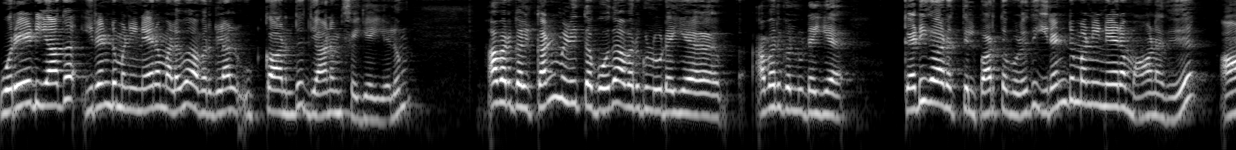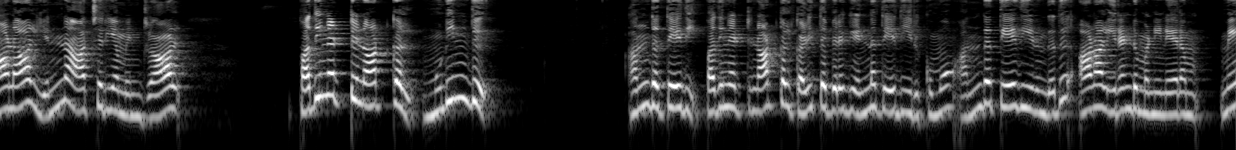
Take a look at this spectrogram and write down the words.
ஒரேடியாக இரண்டு மணி நேரம் அளவு அவர்களால் உட்கார்ந்து தியானம் செய்ய இயலும். அவர்கள் கண் விழித்தபோது அவர்களுடைய அவர்களுடைய கடிகாரத்தில் பார்த்தபொழுது இரண்டு மணி நேரம் ஆனது. ஆனால் என்ன ஆச்சரியம் என்றால் பதினெட்டு நாட்கள் முடிந்து அந்த தேதி பதினெட்டு நாட்கள் கழித்த பிறகு என்ன தேதி இருக்குமோ அந்த தேதி இருந்தது. ஆனால் இரண்டு மணி நேரமே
